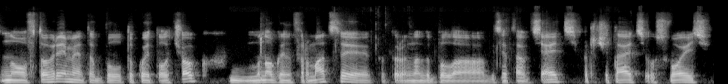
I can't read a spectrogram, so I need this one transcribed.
Но в то время это был такой толчок, много информации, которую надо было где-то взять, прочитать, усвоить.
